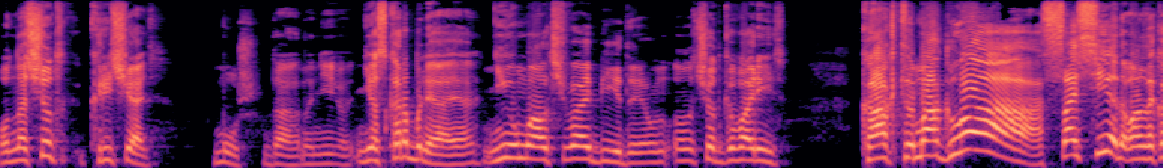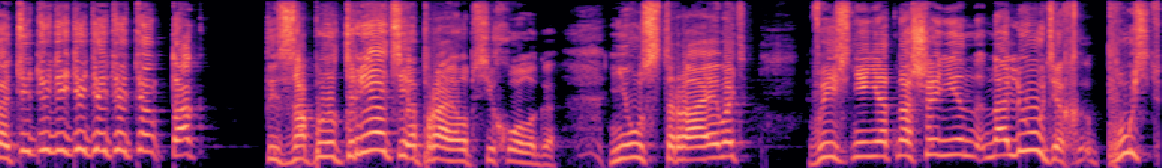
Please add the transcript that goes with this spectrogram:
Он начнет кричать, муж, да, на нее, не оскорбляя, не умалчивая обиды, он, он начнет говорить, как ты могла, соседом, она такая, тю -тю -тю -тю -тю -тю, так, ты забыл третье правило психолога, не устраивать выяснение отношений на людях, пусть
